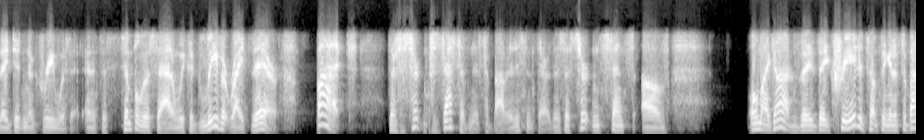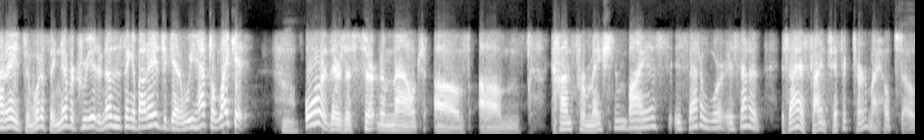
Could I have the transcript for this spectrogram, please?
they didn't agree with it. And it's as simple as that. And we could leave it right there. But there's a certain possessiveness about it, isn't there? There's a certain sense of oh my God, they, they created something and it's about AIDS. And what if they never create another thing about AIDS again? We have to like it. Hmm. Or there's a certain amount of um, confirmation bias. Is that a word? Is that a is that a scientific term? I hope so.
